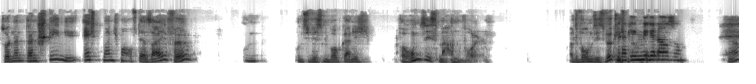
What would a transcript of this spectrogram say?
So, dann, dann stehen die echt manchmal auf der Seife und, und sie wissen überhaupt gar nicht, warum sie es machen wollen. Also warum sie es wirklich. Ja, ging mir genauso. Ja.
